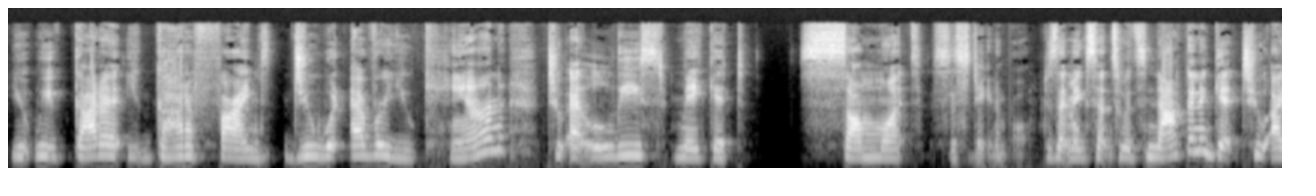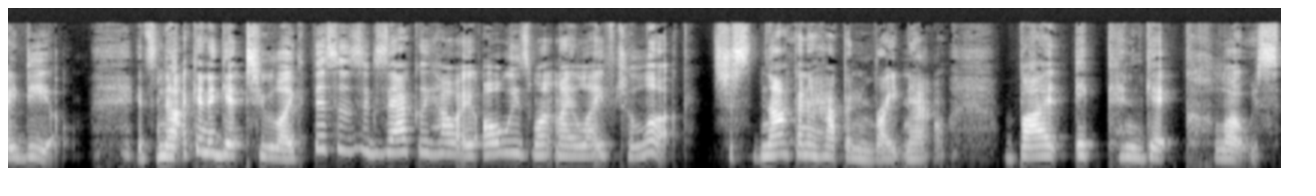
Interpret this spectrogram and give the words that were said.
you, we've got to, you got to find, do whatever you can to at least make it somewhat sustainable. Does that make sense? So it's not going to get too ideal. It's not going to get to like, this is exactly how I always want my life to look. It's just not going to happen right now, but it can get close.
